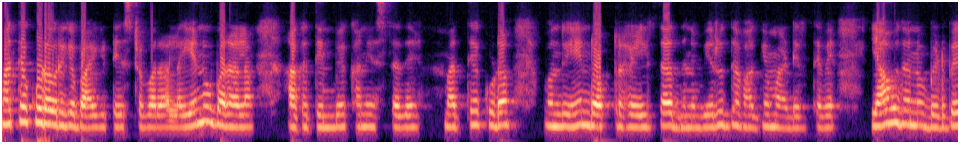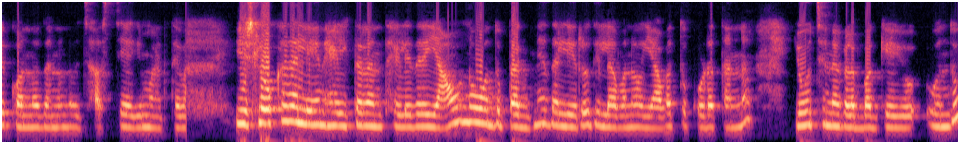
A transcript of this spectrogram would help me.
ಮತ್ತೆ ಕೂಡ ಅವರಿಗೆ ಬಾಯಿಗೆ ಟೇಸ್ಟ್ ಬರಲ್ಲ, ಏನೂ ಬರಲ್ಲ. ಆಗ ತಿನ್ಬೇಕು ಅನಿಸ್ತದೆ ಮತ್ತೆ ಕೂಡ ಒಂದು ಏನ್ ಡಾಕ್ಟರ್ ಹೇಳ್ತಾ ಅದನ್ನ ವಿರುದ್ಧವಾಗಿ ಮಾಡಿರ್ತೇವೆ. ಯಾವುದನ್ನು ಬಿಡ್ಬೇಕು ಅನ್ನೋದನ್ನ ನಾವು ಜಾಸ್ತಿಯಾಗಿ ಮಾಡ್ತೇವೆ. ಈ ಶ್ಲೋಕದಲ್ಲಿ ಏನ್ ಹೇಳ್ತಾರೆ ಅಂತ ಹೇಳಿದ್ರೆ, ಯಾವನು ಒಂದು ಪ್ರಜ್ಞೆದಲ್ಲಿ ಇರುವುದಿಲ್ಲ, ಅವನು ಯಾವತ್ತೂ ಕೂಡ ತನ್ನ ಯೋಚನೆಗಳ ಬಗ್ಗೆ ಒಂದು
